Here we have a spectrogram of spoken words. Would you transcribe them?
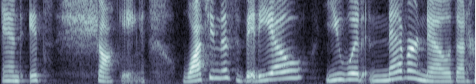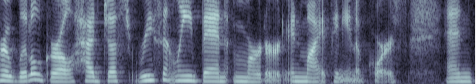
And it's shocking. Watching this video, you would never know that her little girl had just recently been murdered, in my opinion, of course. And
